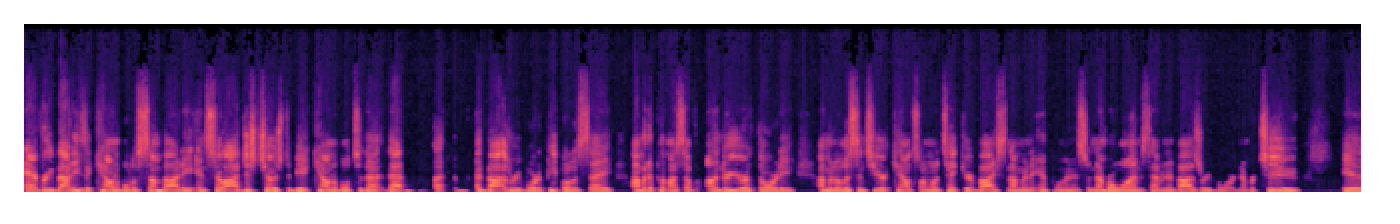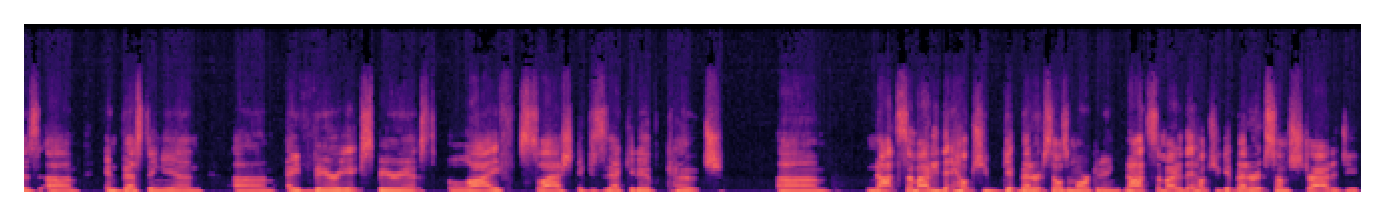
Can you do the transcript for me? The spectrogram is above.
Everybody's accountable to somebody, and so I just chose to be accountable to that that uh, advisory board of people to say I'm going to put myself under your authority. I'm going to listen to your counsel. I'm going to take your advice, and I'm going to implement it. So number one is having an advisory board. Number two is um, investing in um, a very experienced life slash executive coach. Um, not somebody that helps you get better at sales and marketing, not somebody that helps you get better at some strategy,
